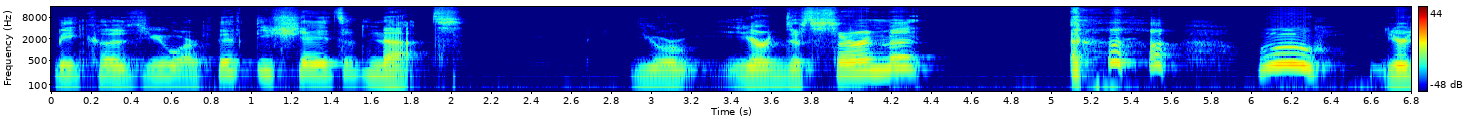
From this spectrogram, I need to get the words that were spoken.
because you are 50 shades of nuts. Your, your discernment, woo, your,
